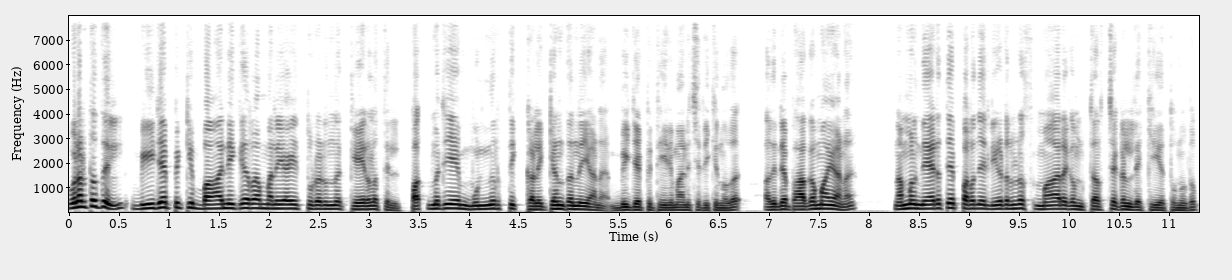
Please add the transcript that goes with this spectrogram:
ഒരർത്ഥത്തിൽ ബി ജെ പിക്ക് ബാലികേറ മലയായി തുടരുന്ന കേരളത്തിൽ പത്മജയെ മുൻനിർത്തി കളിക്കാൻ തന്നെയാണ് ബി ജെ പി തീരുമാനിച്ചിരിക്കുന്നത്. അതിന്റെ ഭാഗമായാണ് നമ്മൾ നേരത്തെ പറഞ്ഞ ലീഡറുടെ സ്മാരകം ചർച്ചകളിലേക്ക് എത്തുന്നതും.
